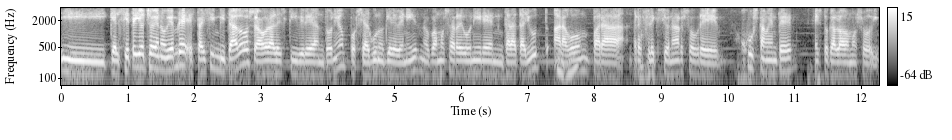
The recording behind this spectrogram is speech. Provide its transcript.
Y que el 7 y 8 de noviembre estáis invitados, ahora le escribiré a Antonio, por si alguno quiere venir. Nos vamos a reunir en Calatayud, Aragón, para reflexionar sobre justamente esto que hablábamos hoy,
